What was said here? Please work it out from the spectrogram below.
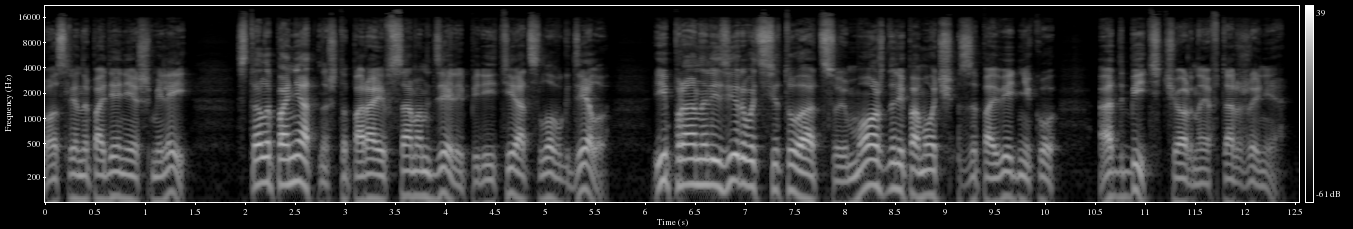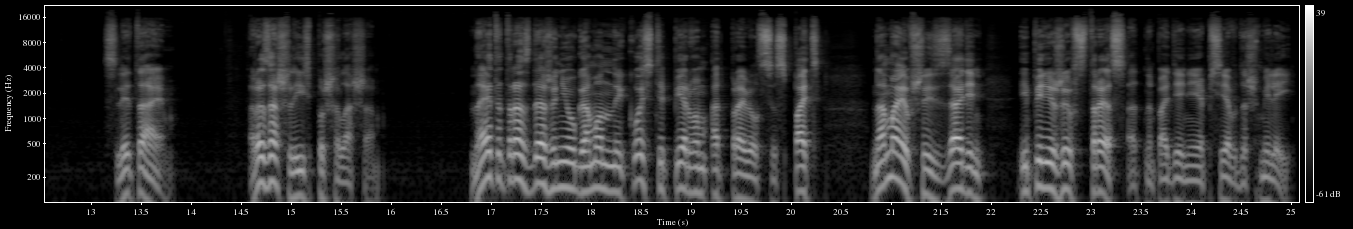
После нападения шмелей стало понятно, что пора и в самом деле перейти от слов к делу и проанализировать ситуацию, можно ли помочь заповеднику отбить черное вторжение. Слетаем. Разошлись по шалашам. На этот раз даже неугомонный Костя первым отправился спать, намаявшись за день и пережив стресс от нападения псевдошмелей.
